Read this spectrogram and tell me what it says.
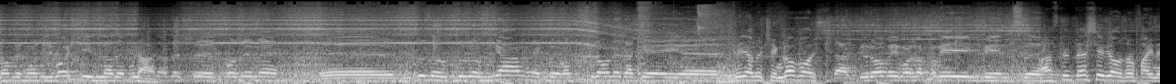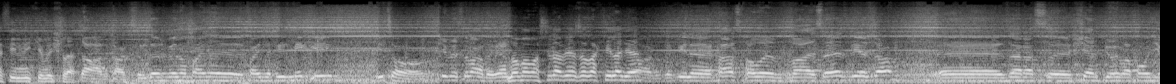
nowych możliwości dla debutanta Tak. też e, tworzymy. E, dużo, dużo zmian jakby od strony takiej e, Zmieniamy księgowość, tak, biurowej można powiedzieć, więc e, a z tym też się wiążą fajne filmiki, myślę. tak, tak, są też będą fajne, fajne filmiki i co, lecimy z tematem. Ja Nowa maszyna wjeżdża za chwilę, nie? Tak, za chwilę Has VF2 SS wjeżdżam. E, zaraz e, w sierpniu chyba po nim,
